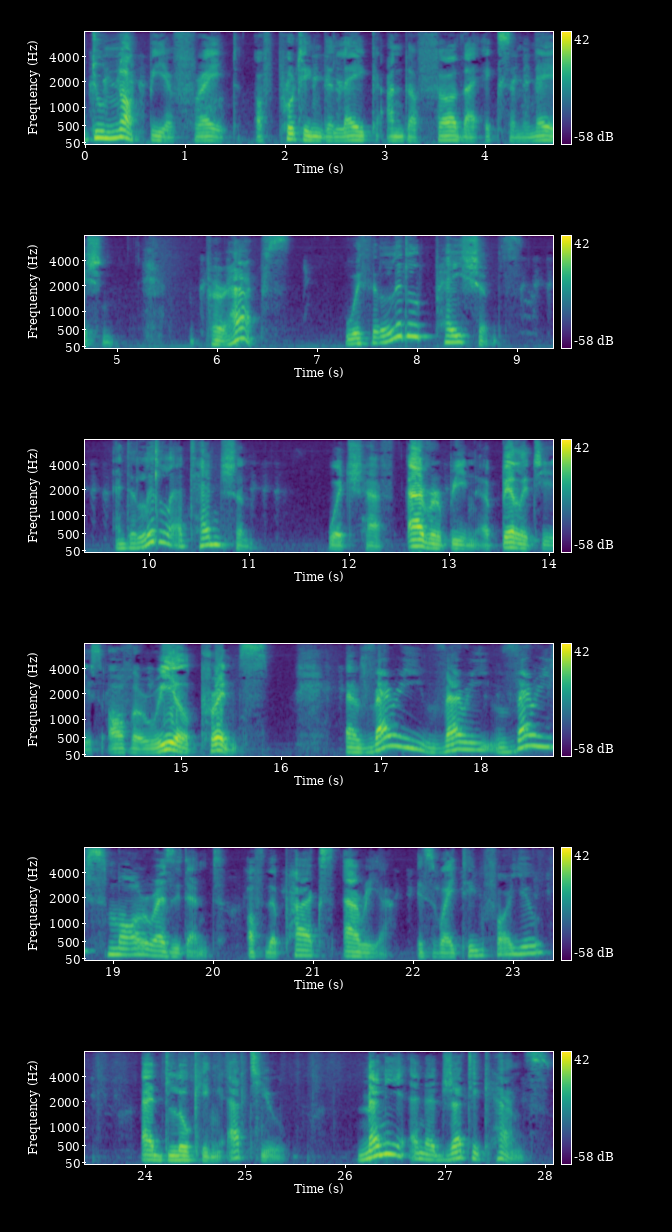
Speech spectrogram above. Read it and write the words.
do not be afraid of putting the lake under further examination. Perhaps with a little patience and a little attention which have ever been abilities of a real prince, a very, very, very small resident of the park's area is waiting for you and looking at you. Many energetic hands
